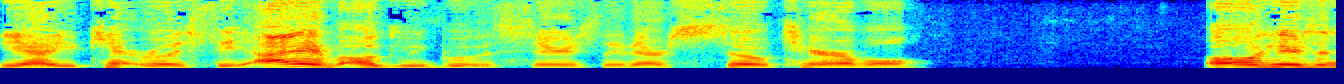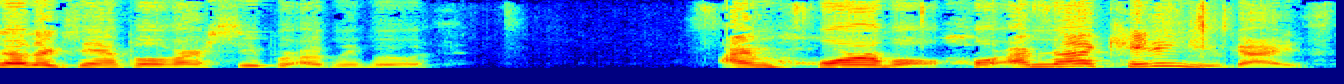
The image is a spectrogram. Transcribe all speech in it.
yeah, you can't really see. I have ugly booths. Seriously, they're so terrible. Oh, here's another example of our super ugly booth. I'm horrible. I'm not kidding you guys.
